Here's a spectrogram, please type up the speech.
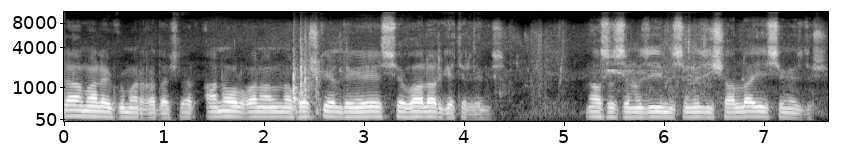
Selamünaleyküm arkadaşlar. Anol kanalına hoş geldiniz, sefalar getirdiniz. Nasılsınız, iyi misiniz? İnşallah iyisinizdir.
